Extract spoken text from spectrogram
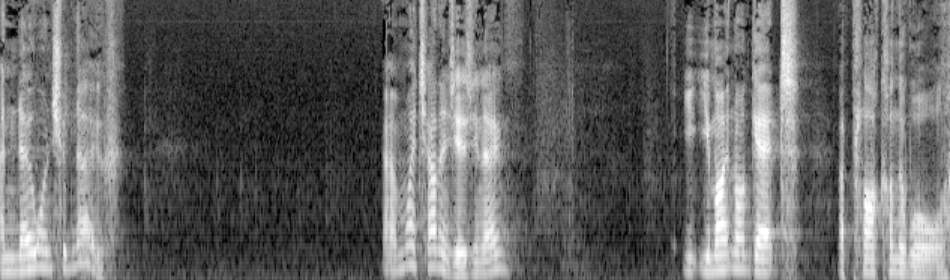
and no one should know. And my challenge is, you know, you, you might not get a plaque on the wall,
